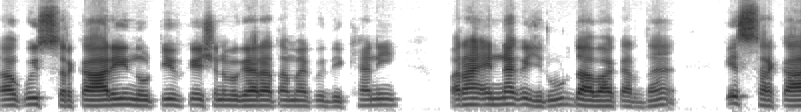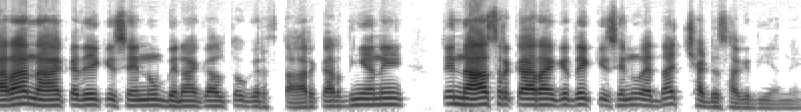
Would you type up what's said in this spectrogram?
ਤਾਂ ਕੋਈ ਸਰਕਾਰੀ ਨੋਟੀਫਿਕੇਸ਼ਨ ਵਗੈਰਾ ਤਾਂ ਮੈਂ ਕੋਈ ਦੇਖਿਆ ਨਹੀਂ, ਪਰ ਹਾਂ ਇੰਨਾ ਕੁ ਜ਼ਰੂਰ ਦਾਵਾ ਕਰਦਾ ਕਿ ਸਰਕਾਰਾਂ ਨਾ ਕਦੇ ਕਿਸੇ ਨੂੰ ਬਿਨਾਂ ਗੱਲ ਤੋਂ ਗ੍ਰਿਫਤਾਰ ਕਰਦੀਆਂ ਨੇ ਤੇ ਨਾ ਸਰਕਾਰਾਂ ਕਿਤੇ ਕਿਸੇ ਨੂੰ ਐਦਾਂ ਛੱਡ ਸਕਦੀਆਂ ਨੇ।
